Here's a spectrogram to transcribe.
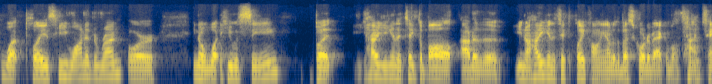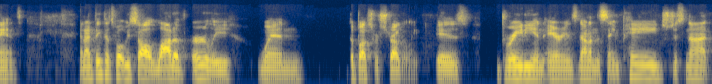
what plays he wanted to run or you know what he was seeing, but how are you going to take the ball out of the you know how are you going to take the play calling out of the best quarterback of all time's hands? And I think that's what we saw a lot of early when the Bucks were struggling is Brady and Arians not on the same page, just not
